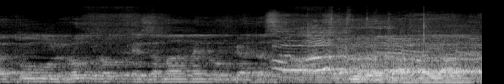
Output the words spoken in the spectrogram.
بطول رک رک کے زمانے نو پیا دستا جو دا حیات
